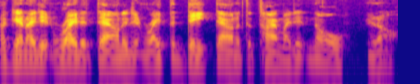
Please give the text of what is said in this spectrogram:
Again, I didn't write it down. I didn't write the date down at the time. I didn't know, you know.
